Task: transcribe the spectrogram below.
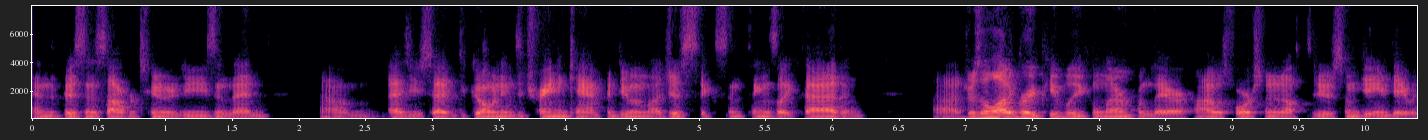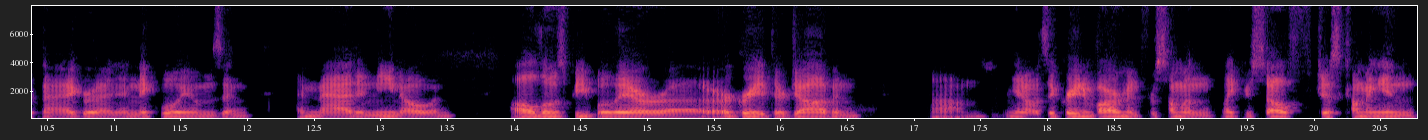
and the business opportunities and then um, as you said going into training camp and doing logistics and things like that and uh, there's a lot of great people you can learn from there. I was fortunate enough to do some game day with niagara and, and nick williams and and matt and nino and all those people there uh, are great at their job. And um, you know it's a great environment for someone like yourself just coming in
